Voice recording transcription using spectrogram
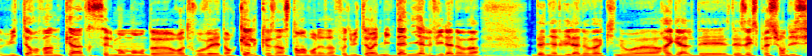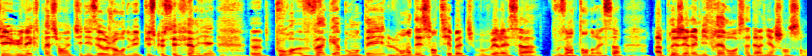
8h24, c'est le moment de retrouver dans quelques instants, avant les infos de 8h30, Daniel Villanova. Daniel Villanova qui nous euh, régale des, des expressions d'ici. Une expression utilisée aujourd'hui, puisque c'est férié, euh, pour vagabonder loin des sentiers battus. Vous verrez ça, vous entendrez ça après Jérémy Frérot, sa dernière chanson.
